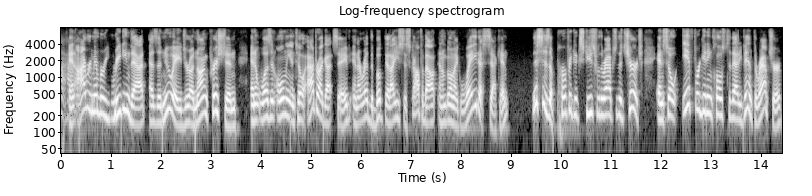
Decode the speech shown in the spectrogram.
Wow. And I remember reading that as a New Ager, a non Christian. And it wasn't only until after I got saved and I read the book that I used to scoff about. And I'm going, like, wait a second. This is a perfect excuse for the rapture of the church. And so, if we're getting close to that event, the rapture,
